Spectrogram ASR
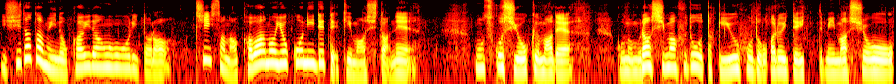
石畳の階段を降りたら小さな川の横に出てきましたね。もう少し奥までこの村島不動滝遊歩道を歩いて行ってみましょう。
